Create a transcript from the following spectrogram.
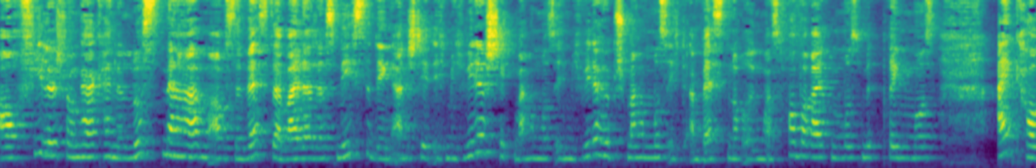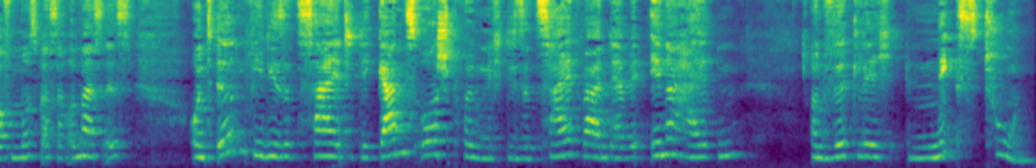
auch viele schon gar keine Lust mehr haben auf Silvester, weil da das nächste Ding ansteht, ich mich wieder schick machen muss, ich mich wieder hübsch machen muss, ich am besten noch irgendwas vorbereiten muss, mitbringen muss einkaufen muss, was auch immer es ist. Und irgendwie diese Zeit, die ganz ursprünglich diese Zeit war, in der wir innehalten und wirklich nichts tun,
